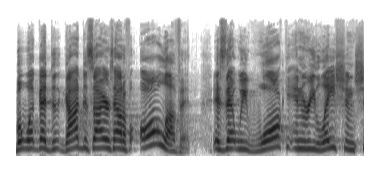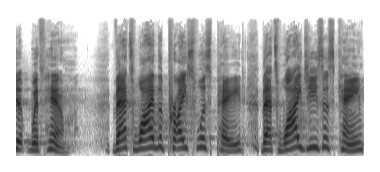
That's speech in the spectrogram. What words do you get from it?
But what God desires out of all of it is that we walk in relationship with Him. That's why the price was paid. That's why Jesus came.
